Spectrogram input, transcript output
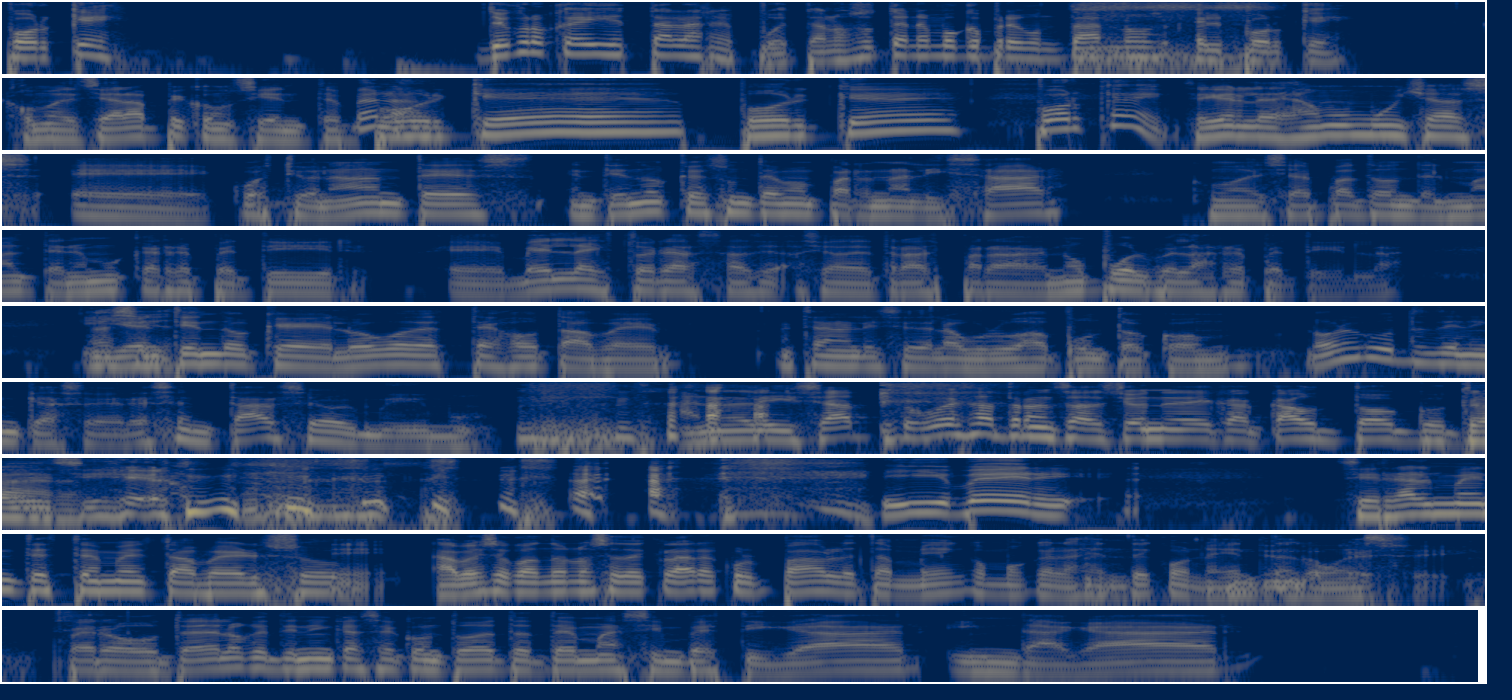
¿Por qué? Yo creo que ahí está la respuesta. Nosotros tenemos que preguntarnos el por qué. Como decía la Piconsciente, ¿Verdad? ¿por qué? ¿Por qué? ¿Por qué? Señores, le dejamos muchas eh, cuestionantes. Entiendo que es un tema para analizar. Como decía el patrón del mal, tenemos que repetir, eh, ver la historia hacia, hacia detrás para no volver a repetirla. Y Así yo es. entiendo que luego de este JB, este análisis de la burbuja.com, lo único que ustedes tienen que hacer es sentarse hoy mismo, analizar todas esas transacciones de cacao talk que ustedes Claro. hicieron y ver si realmente este metaverso Sí. A veces cuando uno se declara culpable también como que la gente conecta Entiendo con que eso. sí. Pero ustedes lo que tienen que hacer con todo este tema es investigar, indagar,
